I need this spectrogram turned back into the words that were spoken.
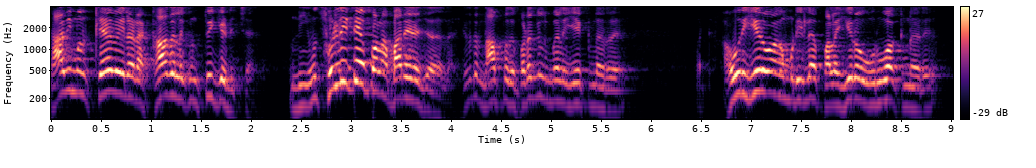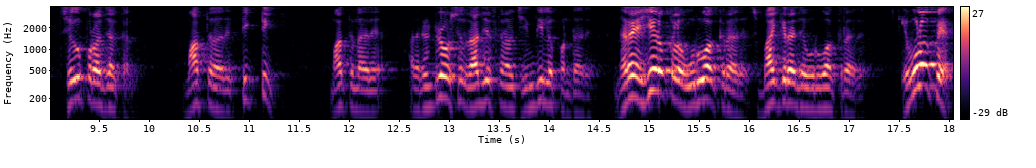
சாதிமல் தேவையில்லடா காதலுக்குன்னு தூக்கி அடிச்சார். நீங்கள் வந்து சொல்லிகிட்டே போகலாம் பாரதிராஜா அதில். கிட்டத்தட்ட நாற்பது படங்கள் மேலே இயக்குனர். பட் அவர் ஹீரோ முடியல. பல ஹீரோ உருவாக்குனாரு. சிவப்பு ரோஜாக்கள் மாற்றினாரு டிக் டிக் மாற்றினார் அது ரெட் ரோஷன் ராஜேஷ் கண்ணா வச்சு ஹிந்தியில் பண்ணுறாரு நிறைய ஹீரோக்களை உருவாக்குறாரு. பாக்கியராஜா உருவாக்குறாரு. எவ்வளோ பேர்.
